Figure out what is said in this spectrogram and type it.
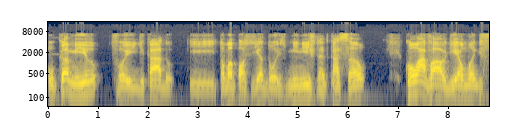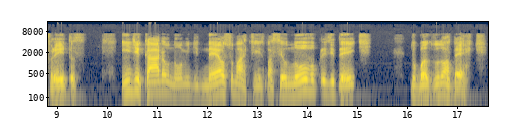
o Camilo foi indicado e toma posse dia 2, ministro da Educação, com o aval de Elman de Freitas, indicaram o nome de Nelson Martins para ser o novo presidente do Banco do Nordeste.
